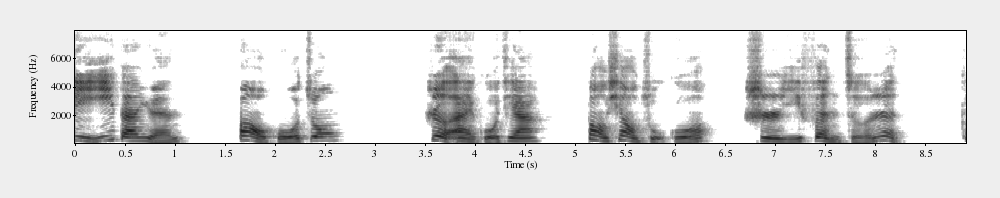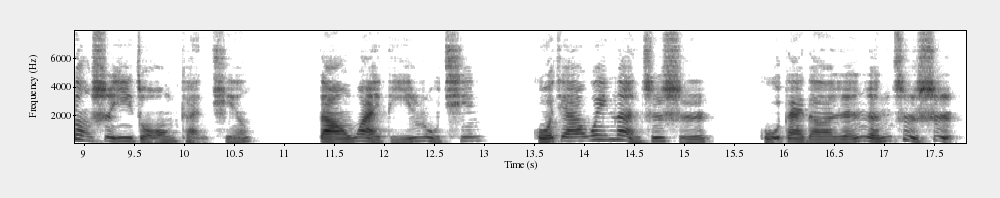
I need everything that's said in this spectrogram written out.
第一单元报国忠，热爱国家、报效祖国是一份责任，更是一种感情。当外敌入侵、国家危难之时，古代的仁人志士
